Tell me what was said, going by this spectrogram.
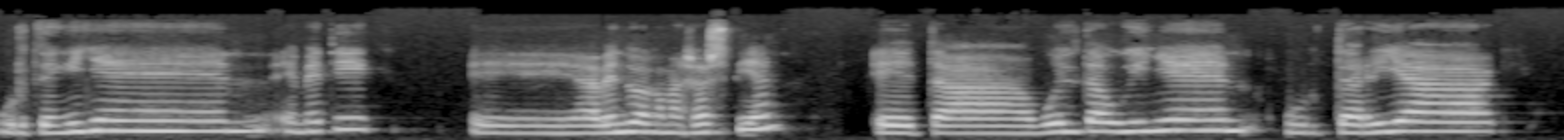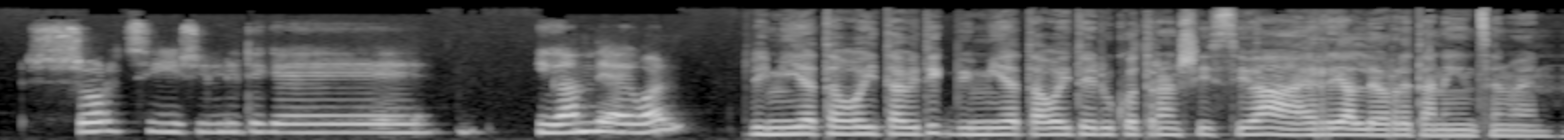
Urten ginen emetik, e, abenduak amazazpian, eta buelta hau ginen urtarriak sortzi ziliteke igandea igual, 2008 bitik 2008 iruko transizioa herrialde horretan egin zenuen.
